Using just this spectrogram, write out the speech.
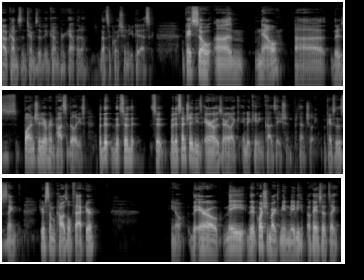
outcomes in terms of income per capita? That's a question you could ask. Okay, so um, now uh, there's a bunch of different possibilities, but th- th- so the, so but essentially these arrows are like indicating causation potentially. Okay so this is saying here's some causal factor. You know the arrow may the question marks mean maybe okay so it's like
